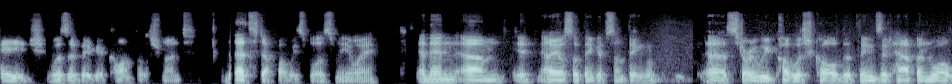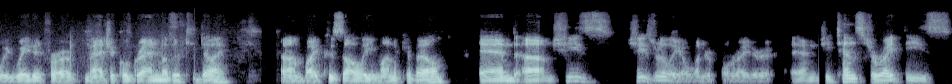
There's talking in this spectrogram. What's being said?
page was a big accomplishment. That stuff always blows me away. And then um, it, i also think of something a story we published called the things that happened while we waited for our magical grandmother to die um, by Kuzhali Manickavel. and um, she's she's really a wonderful writer and she tends to write these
